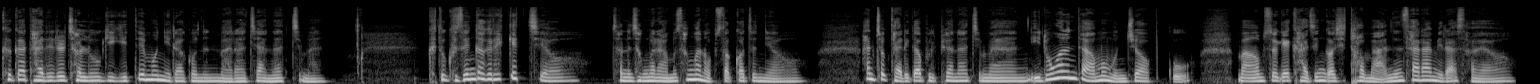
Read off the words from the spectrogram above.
그가 다리를 절로 우기기 때문이라고는 말하지 않았지만 그도 그 생각을 했겠지요. 저는 정말 아무 상관 없었거든요. 한쪽 다리가 불편하지만 이동하는데 아무 문제 없고 마음속에 가진 것이 더 많은 사람이라서요.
